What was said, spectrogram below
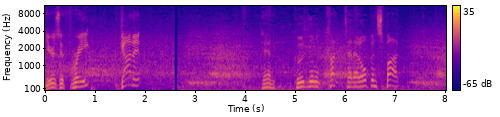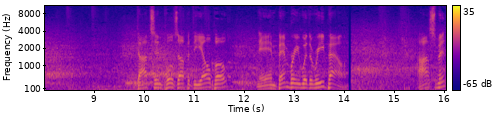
Here's a three. Got it. And good little cut to that open spot. Dotson pulls up at the elbow. And Bembry with a rebound. Osman.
